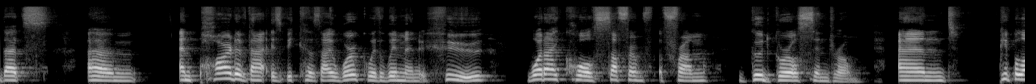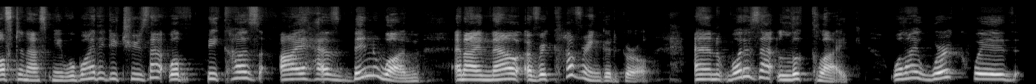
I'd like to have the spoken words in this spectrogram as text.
that's um and part of that is because i work with women who what i call suffer from good girl syndrome. And people often ask me well why did you choose that? Well because i have been one and i'm now a recovering good girl. And what does that look like? Well, I work with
